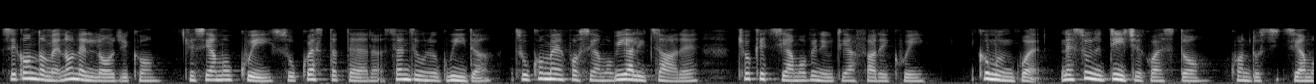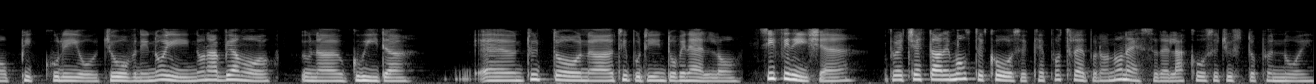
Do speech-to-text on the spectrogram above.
Secondo me non è logico che siamo qui su questa Terra senza una guida su come possiamo realizzare ciò che siamo venuti a fare qui. Comunque, nessuno dice questo quando siamo piccoli o giovani, noi non abbiamo una guida, è tutto un tipo di indovinello. Si finisce per accettare molte cose che potrebbero non essere la cosa giusta per noi.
